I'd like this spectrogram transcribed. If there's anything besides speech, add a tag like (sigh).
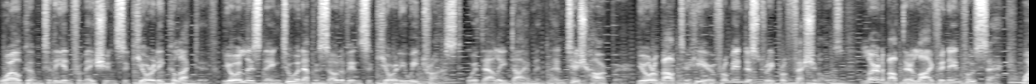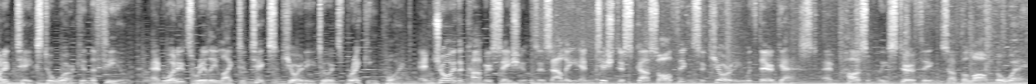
Welcome to the Information Security Collective. You're listening to an episode of In Security We Trust with Ali Diamond and Tish Harper. You're about to hear from industry professionals, learn about their life in InfoSec, what it takes to work in the field, and what it's really like to take security to its breaking point. Enjoy the conversations as Ali and Tish discuss all things security with their guest and possibly stir things up along the way.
